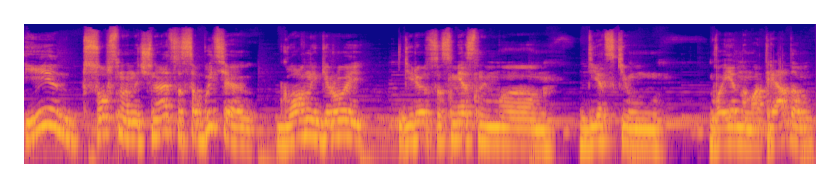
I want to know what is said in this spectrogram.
И, собственно, начинаются события. Главный герой дерется с местным э, детским военным отрядом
